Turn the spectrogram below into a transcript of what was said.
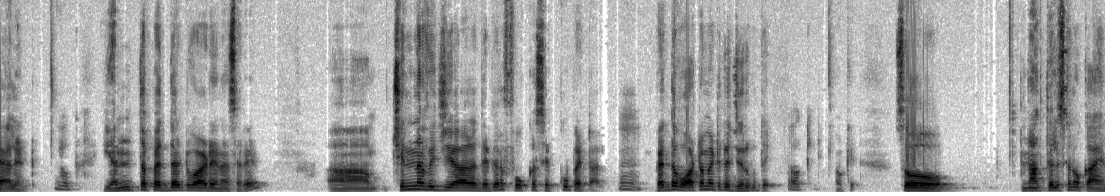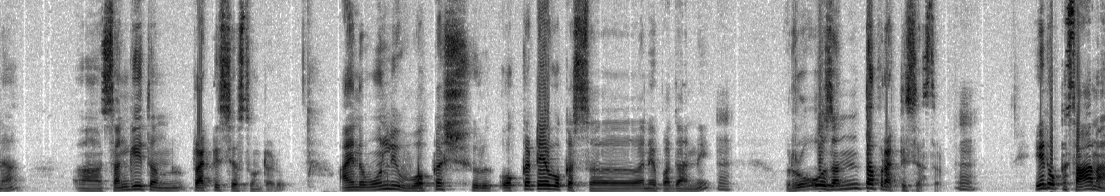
టాలెంట్ ఎంత పెద్దటి వాడైనా సరే చిన్న విజయాల దగ్గర ఫోకస్ ఎక్కువ పెట్టాలి. పెద్ద ఆటోమేటిక్గా జరుగుతాయి. ఓకే. ఓకే? సో నాకు తెలిసిన ఒక ఆయన సంగీతం ప్రాక్టీస్ చేస్తుంటాడు ఆయన ఓన్లీ ఒక శృ ఒక్కటే ఒక స అనే పదాన్ని. రోజంతా ప్రాక్టీస్ చేస్తాడు. ఏంటి ఒక సానా?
